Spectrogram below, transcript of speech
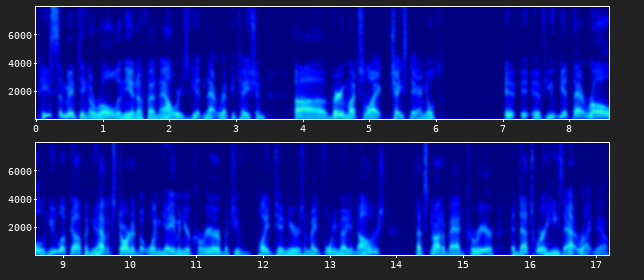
he's cementing a role in the NFL now where he's getting that reputation. Uh, very much like Chase Daniels if, if you get that role, you look up and you haven't started but one game in your career, but you've played 10 years and made $40 million, that's not a bad career. And that's where he's at right now.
